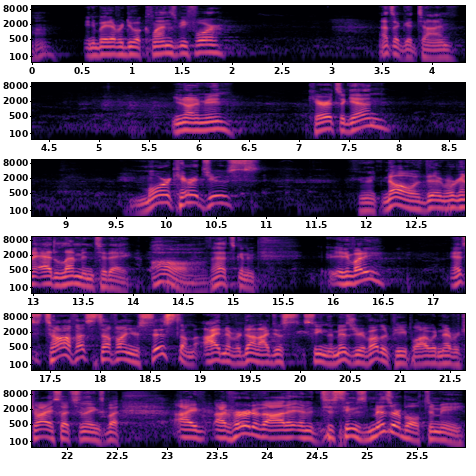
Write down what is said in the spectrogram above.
Huh? Anybody ever do a cleanse before? That's a good time. You know what I mean? Carrots again? More carrot juice? You're like, no, we're going to add lemon today. Oh, that's going to. Anybody? That's tough. That's tough on your system. I'd never done. I just seen the misery of other people. I would never try such things, but I've, I've heard about it, and it just seems miserable to me.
